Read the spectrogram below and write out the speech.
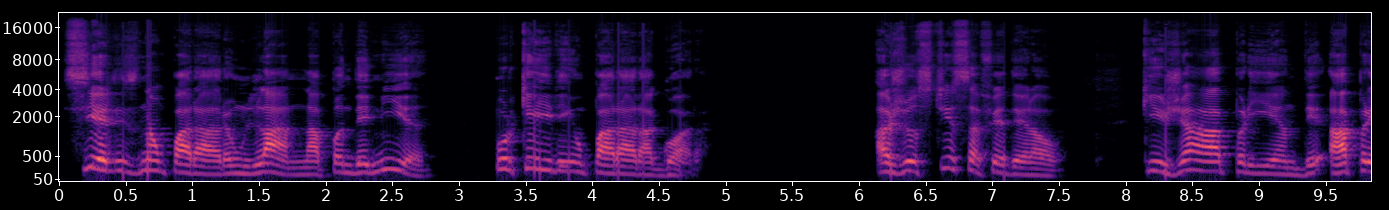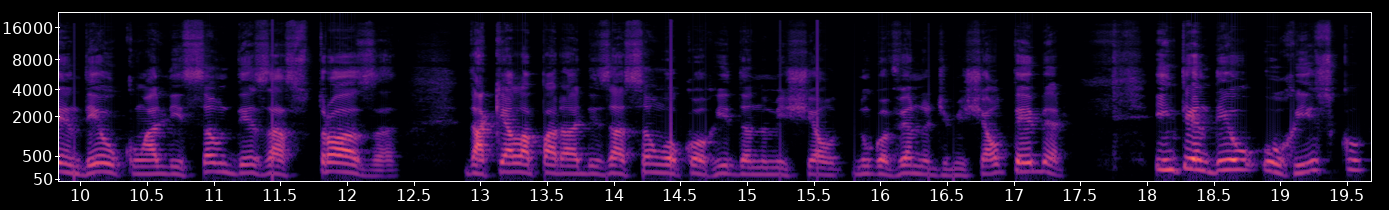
Se eles não pararam lá na pandemia, por que iriam parar agora? A Justiça Federal, que já apreende, aprendeu com a lição desastrosa daquela paralisação ocorrida no, Michel, no governo de Michel Temer, entendeu o risco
